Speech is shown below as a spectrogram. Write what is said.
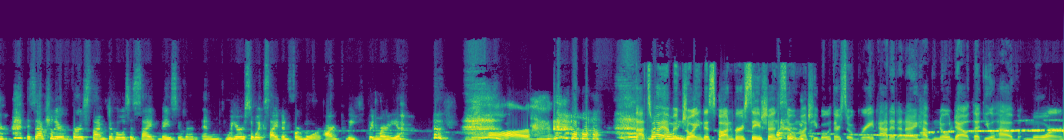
it's actually our first time to host a site-based event, and we are so excited for more, aren't we, Queen Maria? we are. That's why I'm enjoying this conversation so much. You both are so great at it. And I have no doubt that you'll have more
